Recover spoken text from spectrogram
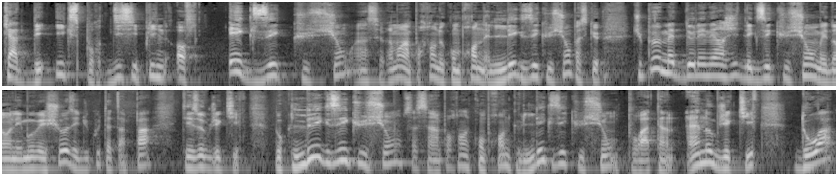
4DX pour Discipline of exécution. Hein, c'est vraiment important de comprendre l'exécution parce que tu peux mettre de l'énergie de l'exécution mais dans les mauvaises choses et du coup tu n'atteins pas tes objectifs. Donc l'exécution, ça c'est important de comprendre que l'exécution pour atteindre un objectif doit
